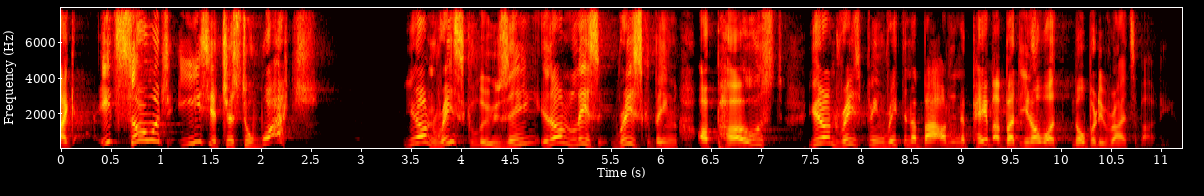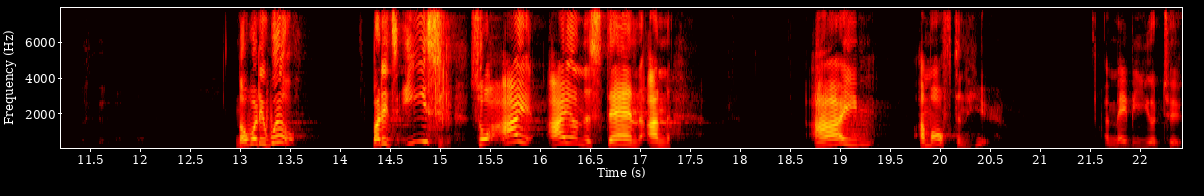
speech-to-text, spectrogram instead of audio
like it's so much easier just to watch you don't risk losing you don't risk, risk being opposed you don't risk being written about in a paper, but you know what? Nobody writes about you. Nobody will. But it's easy. So I, I understand, and I'm, I'm often here. And maybe you're too.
